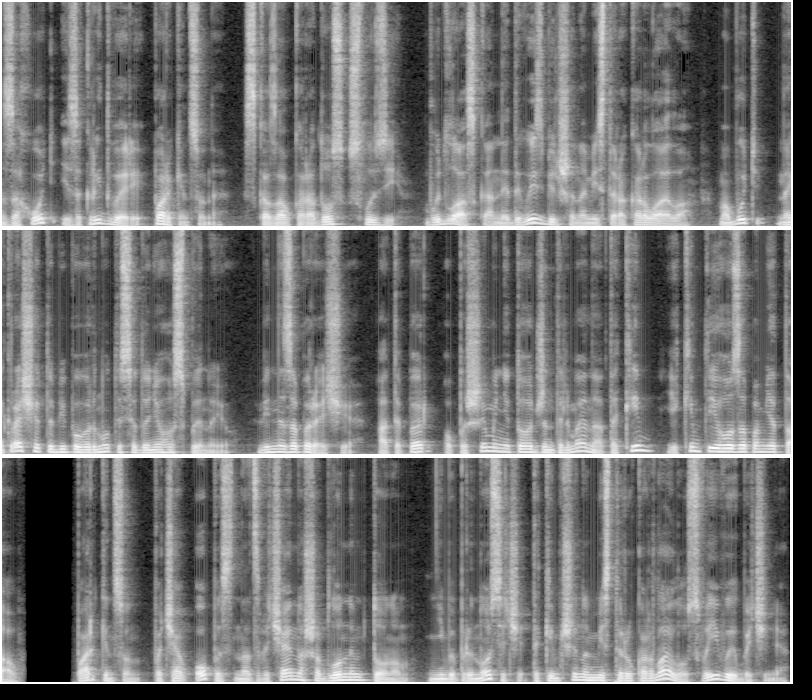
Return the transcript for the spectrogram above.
Заходь і закрий двері, Паркінсоне, сказав Карадос слузі. Будь ласка, не дивись більше на містера Карлайла. Мабуть, найкраще тобі повернутися до нього спиною. Він не заперечує. А тепер опиши мені того джентльмена таким, яким ти його запам'ятав. Паркінсон почав опис надзвичайно шаблонним тоном, ніби приносячи таким чином містеру Карлайлу свої вибачення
